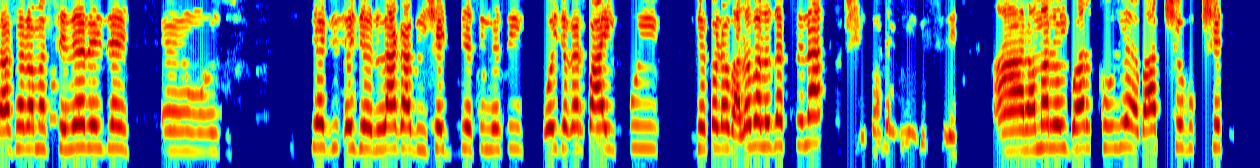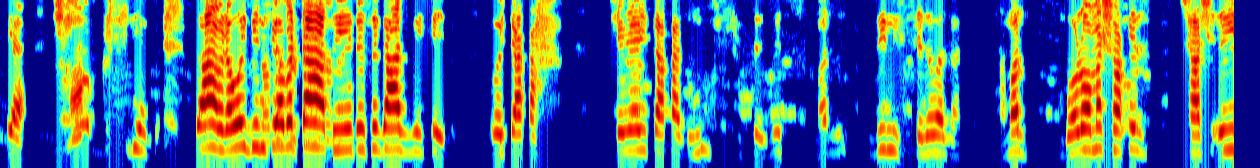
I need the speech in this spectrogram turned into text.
তারপর আমার ছেলের এই যে এই যে লাগাবি সেই ড্রেসিং মেশিন ওই জায়গার পাইপ পুইপ যে কটা ভালো ভালো যাচ্ছে না সে কটা নিয়ে গেছে। আর আমার ওই ঘর খুলে বাক্স বুক সেটটা সব কিছু নিয়ে আমরা ওই দিনকে আবার টাকা ধুয়ে দিয়েছে গাছ বেছে ওই টাকা সেই টাকা আমার জিনিস ছেলে বাজার আমার বড় আমার শখের শাশ- এই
